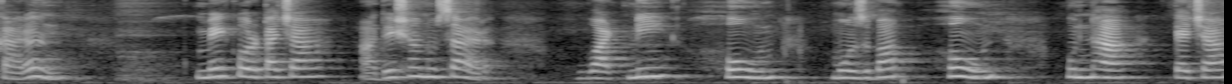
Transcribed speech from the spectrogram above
कारण मे कोर्टाच्या आदेशानुसार वाटणी होऊन मोजबाप होऊन पुन्हा त्याच्या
